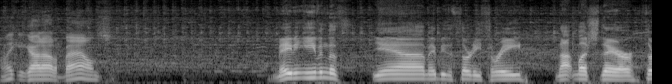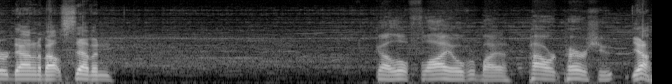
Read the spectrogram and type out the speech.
I think he got out of bounds. Maybe even the yeah, maybe the 33. Not much there. Third down and about seven. Got a little flyover by a powered parachute. Yeah.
